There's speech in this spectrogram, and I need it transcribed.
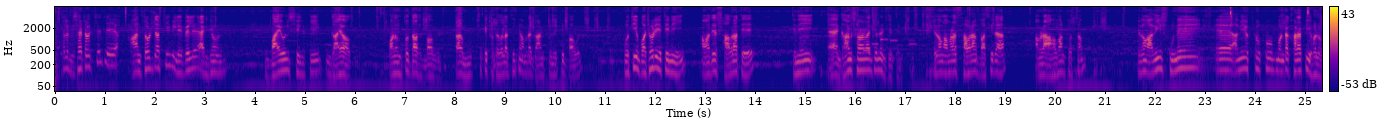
আসলে বিষয়টা হচ্ছে যে আন্তর্জাতিক লেভেলে একজন বায়ুল শিল্পী গায়ক অনন্ত দাস বাউল তার মুখ থেকে ছোটবেলা থেকে আমরা গান শুনেছি বাউল। প্রতি বছরই তিনি আমাদের সাবরাতে তিনি গান শোনানোর জন্য যেতেন। এবং আমরা সাবরাবাসীরা আমরা আহ্বান করতাম। এবং আমি শুনে আমি একটু খুব মনটা খারাপই হলো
